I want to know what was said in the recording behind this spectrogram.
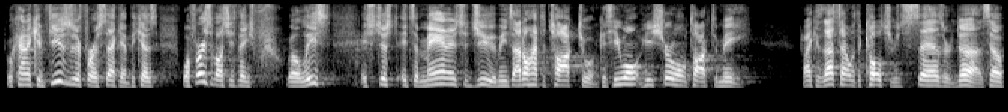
What kind of confuses her for a second because, well, first of all, she thinks, well, at least it's just, it's a man and it's a Jew. It means I don't have to talk to him because he won't, he sure won't talk to me. Right? Because that's not what the culture says or does. So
